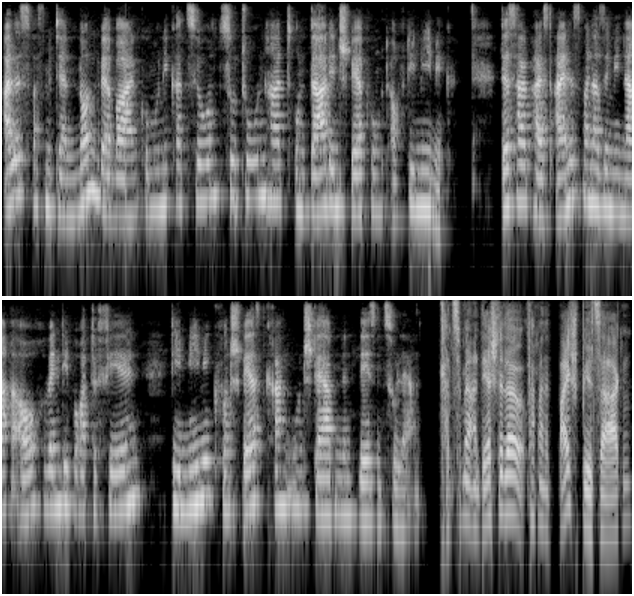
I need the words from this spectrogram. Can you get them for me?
alles, was mit der nonverbalen Kommunikation zu tun hat und da den Schwerpunkt auf die Mimik. Deshalb heißt eines meiner Seminare auch, wenn die Worte fehlen, die Mimik von Schwerstkranken und Sterbenden lesen zu lernen. Kannst du mir an der Stelle einfach mal ein Beispiel sagen?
